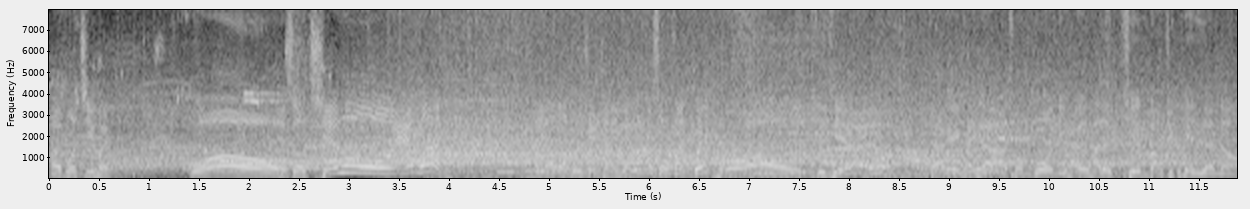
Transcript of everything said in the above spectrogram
二波机会。哇！野兽切入 M one，还要到卢俊祥一个拉手犯规。哇！志杰来了。大家可以看一下重播，你还有他的肩膀去骗人哦。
